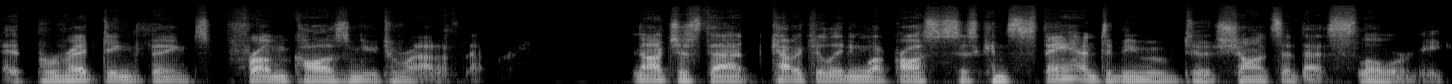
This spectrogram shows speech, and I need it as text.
at preventing things from causing you to run out of memory. Not just that, calculating what processes can stand to be moved to, Sean said, that slower medium.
